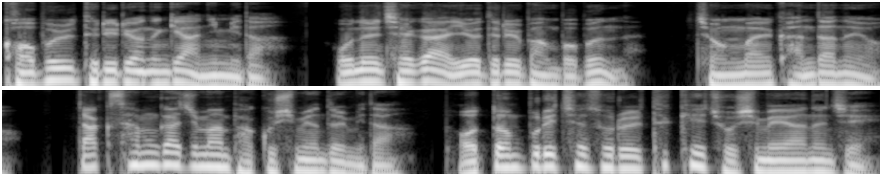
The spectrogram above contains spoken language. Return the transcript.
겁을 드리려는 게 아닙니다. 오늘 제가 알려드릴 방법은 정말 간단해요. 딱 3가지만 바꾸시면 됩니다. 어떤 뿌리 채소를 특히 조심해야 하는지,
